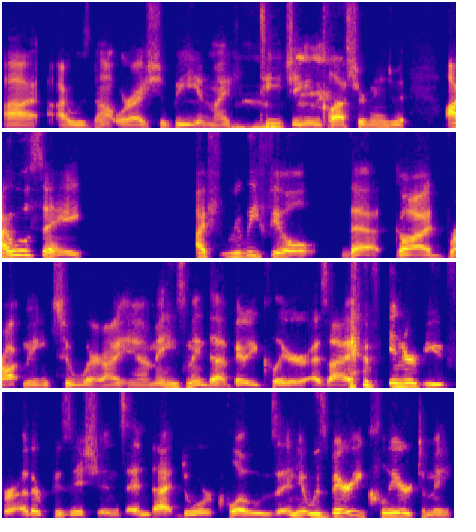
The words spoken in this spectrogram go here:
I I was not where I should be in my mm-hmm. teaching and classroom management. I will say I really feel that God brought me to where I am. And He's made that very clear as I have interviewed for other positions and that door closed. And it was very clear to me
